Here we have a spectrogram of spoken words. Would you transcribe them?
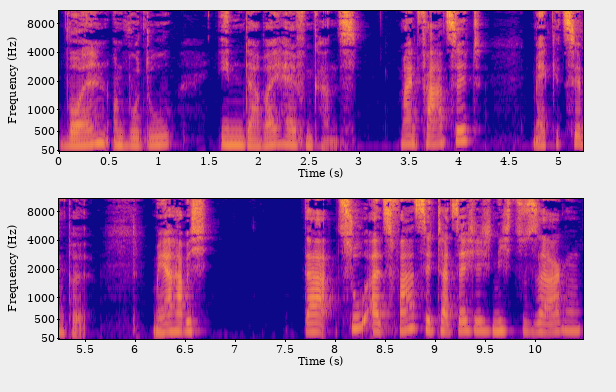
wollen und wo du ihnen dabei helfen kannst. Mein Fazit, make it simple. Mehr habe ich dazu als Fazit tatsächlich nicht zu sagen.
